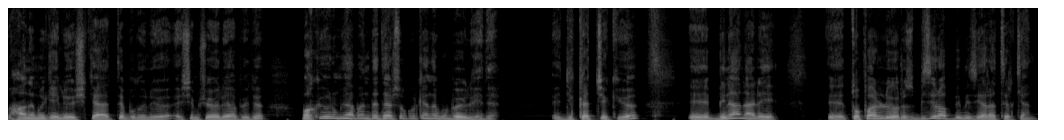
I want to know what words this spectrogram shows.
hanımı geliyor şikayette bulunuyor. Eşim şöyle yapıyor diyor. Bakıyorum ya ben de ders okurken de bu böyleydi. E, dikkat çekiyor. E, binaenaleyh e, toparlıyoruz. Bizi Rabbimiz yaratırken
